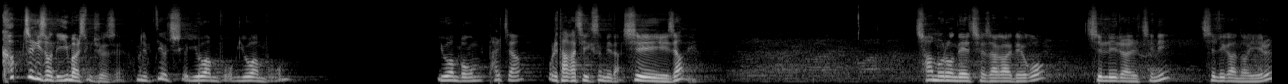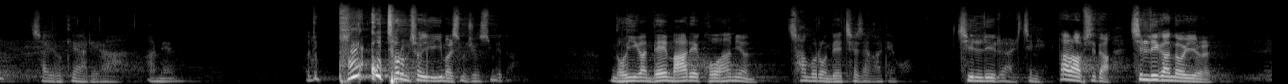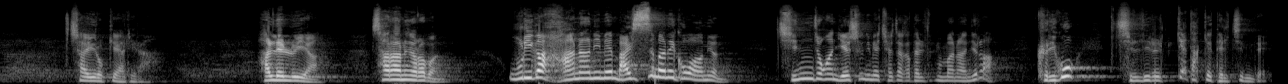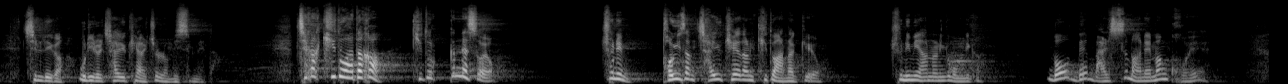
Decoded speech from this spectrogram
갑자기 저한테 이 말씀 주셨어요. 한번 띄워주시고 요한복음, 요한복음, 요한복음 8장 우리 다 같이 읽습니다. 시작. 참으로 내 제자가 되고 진리를 알지니 진리가 너희를 자유롭게 하리라. 아멘. 아주 불꽃처럼 저에게 이 말씀을 주셨습니다. 너희가 내 말에 거하면 참으로 내 제자가 되고 진리를 알지니 따라합시다. 진리가 너희를 자유롭게 하리라. 할렐루야. 사랑하는 여러분, 우리가 하나님의 말씀 안에 거하면 진정한 예수님의 제자가 될 뿐만 아니라 그리고 진리를 깨닫게 될진데 진리가 우리를 자유케 할 줄로 믿습니다. 제가 기도하다가 기도를 끝냈어요. 주님, 더 이상 자유케 해달라는 기도 안 할게요. 주님이 하는 게 뭡니까? 너 내 말씀 안에만 거해.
